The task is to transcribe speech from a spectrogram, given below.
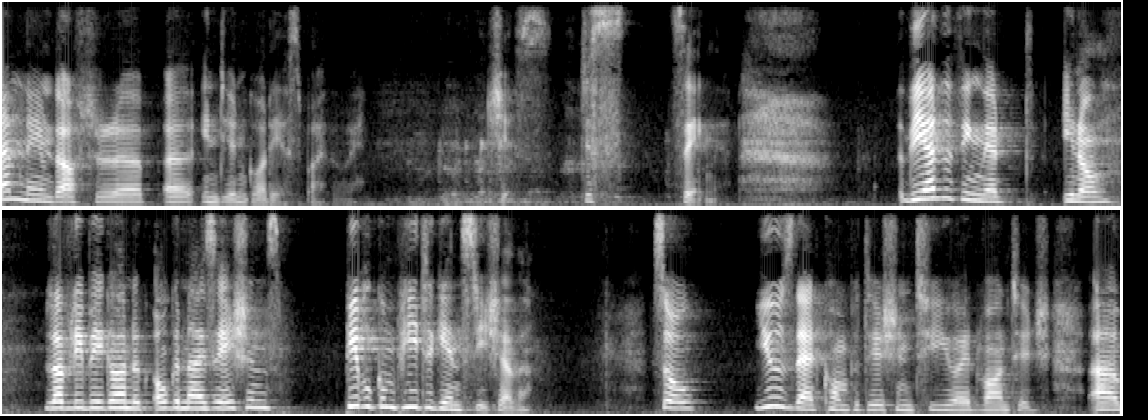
am named after an Indian goddess, by the way. Just, just saying. The other thing that, you know, lovely big organizations, people compete against each other. So use that competition to your advantage. Uh,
